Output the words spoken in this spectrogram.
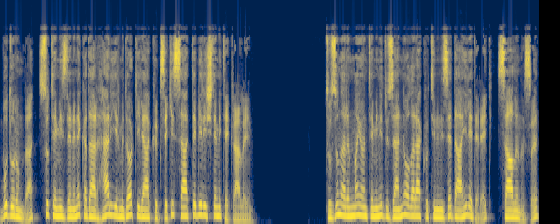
Bu durumda, su temizlenene kadar her 24 ila 48 saatte bir işlemi tekrarlayın. Tuzun arınma yöntemini düzenli olarak rutininize dahil ederek, sağlığınızı,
